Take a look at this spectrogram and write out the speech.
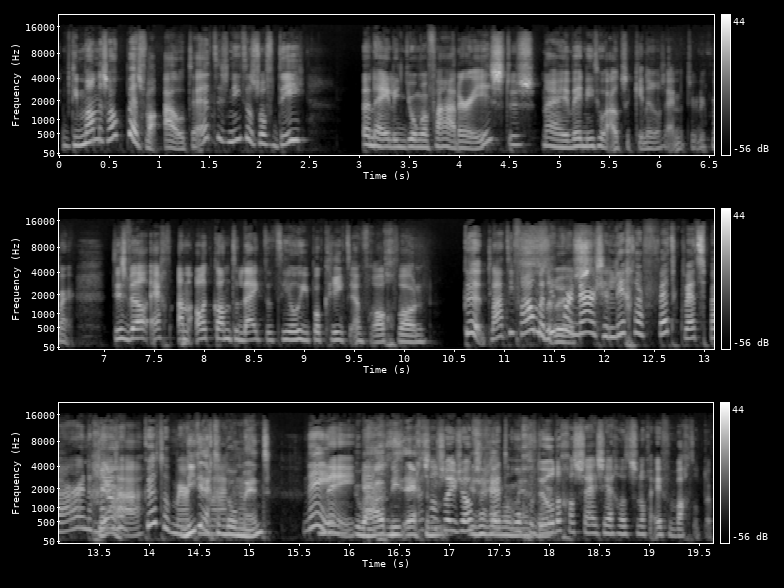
Die man is ook best wel oud, hè? Het is niet alsof die een hele jonge vader is. Dus nou ja, je weet niet hoe oud zijn kinderen zijn natuurlijk. Maar het is wel echt aan alle kanten lijkt het heel hypocriet en vooral gewoon kut. Laat die vrouw met Super rust. naar. Ze ligt daar vet kwetsbaar en dan ga je ja. kut opmerken. Niet echt het moment. Nee, nee überhaupt niet echt. Ze is sowieso vet ongeduldig als zij zegt dat ze nog even wacht op de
